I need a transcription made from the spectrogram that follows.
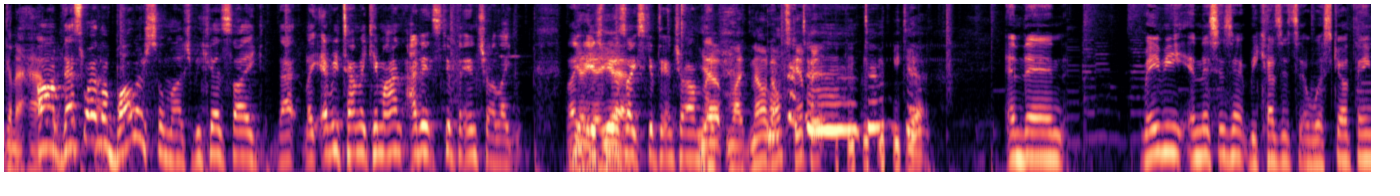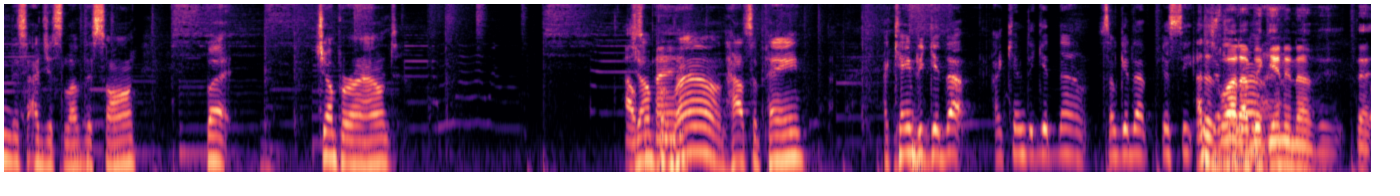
gonna happen. Um, that's why I love Ballers so much because like that, like every time it came on, I didn't skip the intro. Like, like Yeah, yeah, HBO's yeah. like skip the intro. I'm Yep, like, I'm like no, don't skip it. yeah, and then maybe, and this isn't because it's a Wisco thing. This I just love this song, but jump around, House of jump Pain. around, House of Pain. I came to get up. I came to get down. So get up, your see. I just love that around. beginning of it. That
